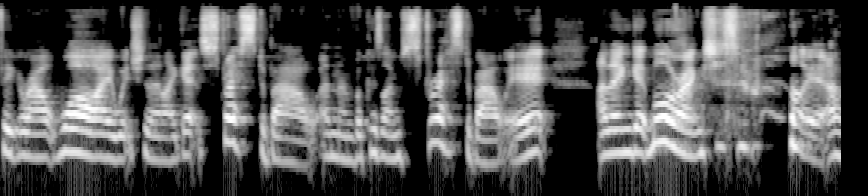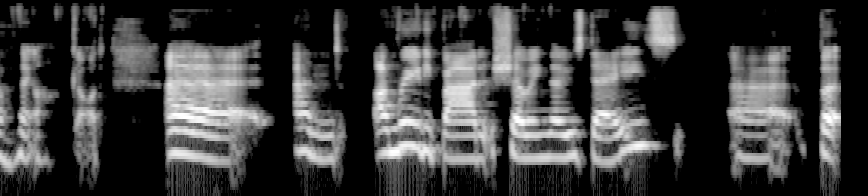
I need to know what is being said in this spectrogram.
figure out why, which then I get stressed about. And then because I'm stressed about it, I then get more anxious about it. I think, oh God. Uh, and I'm really bad at showing those days, uh, but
